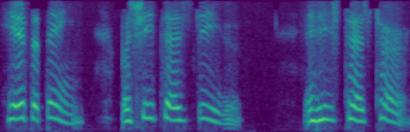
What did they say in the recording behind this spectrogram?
Here's the thing. But she touched Jesus, and he touched her.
